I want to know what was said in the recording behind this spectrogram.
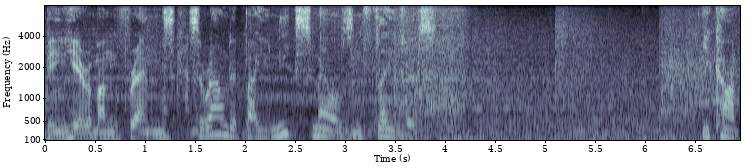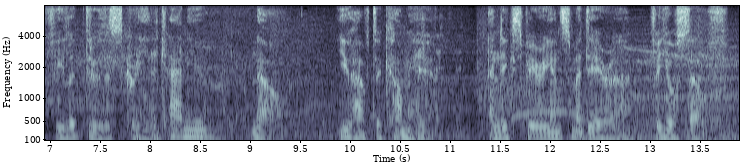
being here among friends, surrounded by unique smells and flavors. You can't feel it through the screen, can you? No. You have to come here and experience Madeira for yourself.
